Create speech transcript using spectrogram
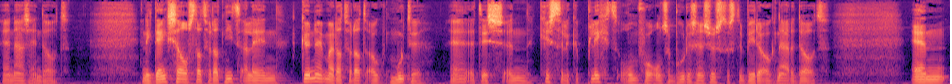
hè, na zijn dood. En ik denk zelfs dat we dat niet alleen kunnen, maar dat we dat ook moeten. Hè. Het is een christelijke plicht om voor onze broeders en zusters te bidden, ook na de dood. En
